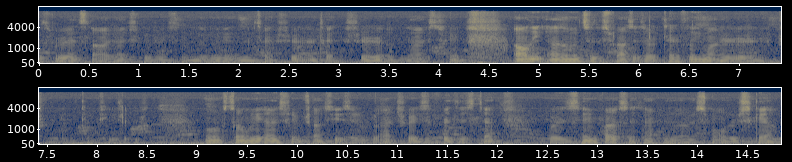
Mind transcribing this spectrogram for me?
This prevents large ice crystals from ruining the texture and texture of the ice cream. All the elements of this process are carefully monitored and controlled. Most homemade ice cream shops use their batteries for this step, where the same process happens on a smaller scale.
